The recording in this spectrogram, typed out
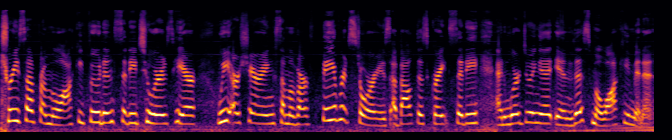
Teresa from Milwaukee Food and City Tours here. We are sharing some of our favorite stories about this great city and we're doing it in this Milwaukee Minute.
